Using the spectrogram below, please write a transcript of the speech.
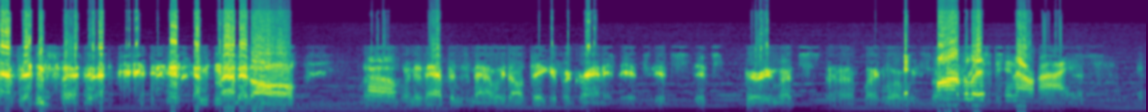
happens. not at all. Uh, when it happens now, we don't take it for granted. It's it's it's very much uh, like Lord. It's marvelous in our eyes. It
